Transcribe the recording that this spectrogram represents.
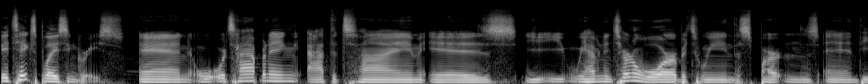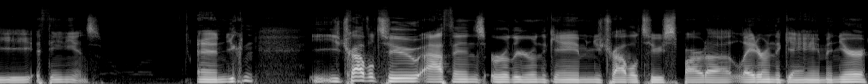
it takes place in Greece, and what's happening at the time is you, you, we have an internal war between the Spartans and the Athenians, and you can you travel to Athens earlier in the game, and you travel to Sparta later in the game, and your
